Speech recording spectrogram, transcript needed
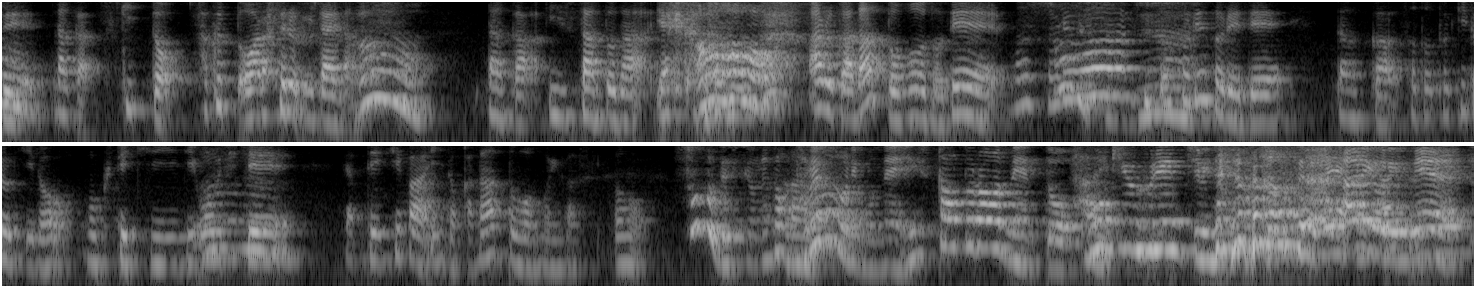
精、なんかスキッとサクッと終わらせるみたいな、うん。なんかインスタントなやり方もああるかなと思うので、まあそれは人それぞれで、なんかその時々の目的に応じてやっていけばいいのかなとも思いますけど。そうですよね。なんかはい食べ物にもね、インスタントラーメンとはい高級フレンチみたいなのが、そうですよね。あるよりね。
